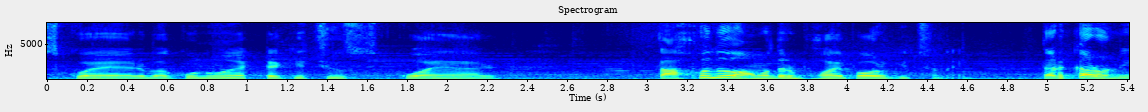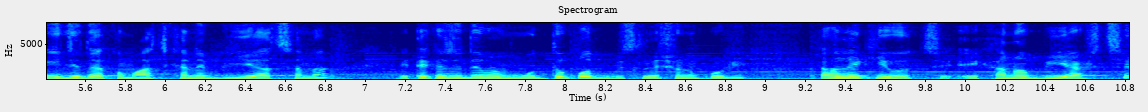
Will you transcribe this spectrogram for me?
স্কোয়ার বা কোনো একটা কিছু স্কোয়ার তাহলেও আমাদের ভয় পাওয়ার কিছু নাই। তার কারণ এই যে দেখো, মাঝখানে বি আছে না, এটাকে যদি আমরা মধ্যপদ বিশ্লেষণ করি, তাহলে কি হচ্ছে? এখানেও বি আসছে,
